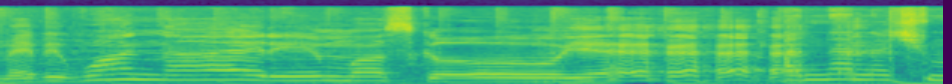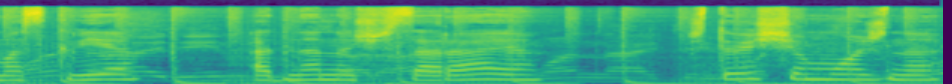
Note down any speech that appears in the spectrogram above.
Maybe one night in Moscow, yeah. Одна ночь в Москве, одна ночь в сарае. Что еще можно?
